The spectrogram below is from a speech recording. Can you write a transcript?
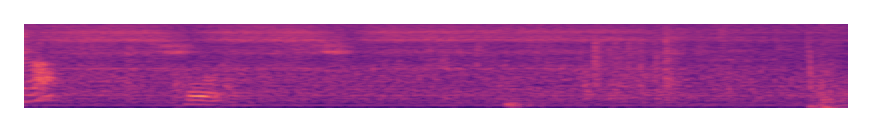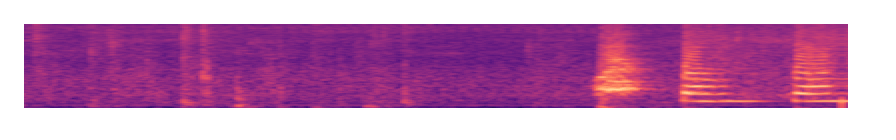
야? 빰빰 빰빰빰빰빰.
